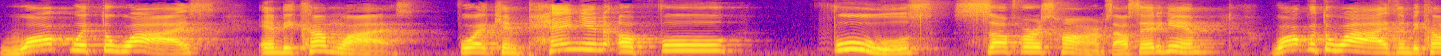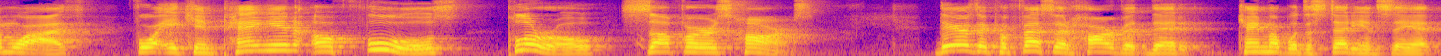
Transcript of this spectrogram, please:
walk with the wise and become wise, for a companion of fool, fools suffers harms. I'll say it again. Walk with the wise and become wise, for a companion of fools, plural, suffers harms. There's a professor at Harvard that came up with a study and said,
